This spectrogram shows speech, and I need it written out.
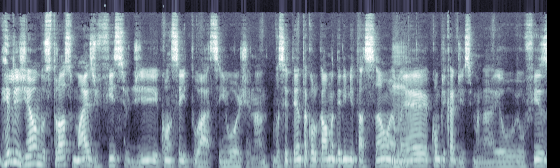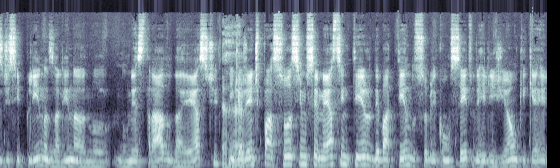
religião é um dos troços mais difíceis de conceituar, assim, hoje, né? Você tenta colocar uma delimitação, ela hum. é complicadíssima, né? Eu, eu fiz disciplinas ali na, no, no mestrado da Este, uhum. em que a gente passou, assim, um semestre inteiro debatendo sobre conceito de religião, o que, que é religião,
